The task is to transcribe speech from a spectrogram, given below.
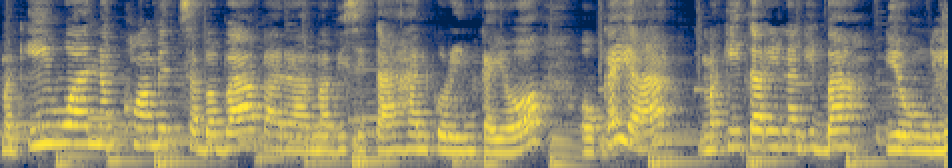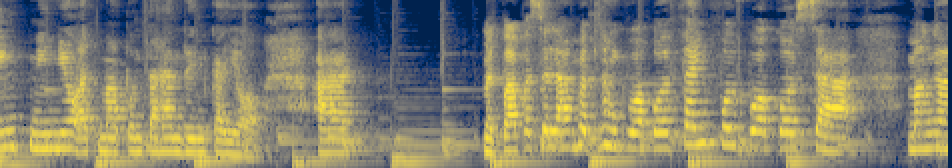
mag-iwan ng comment sa baba para mabisitahan ko rin kayo. O kaya makita rin ng iba yung link ninyo at mapuntahan rin kayo. At Nagpapasalamat lang po ako. Thankful po ako sa mga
